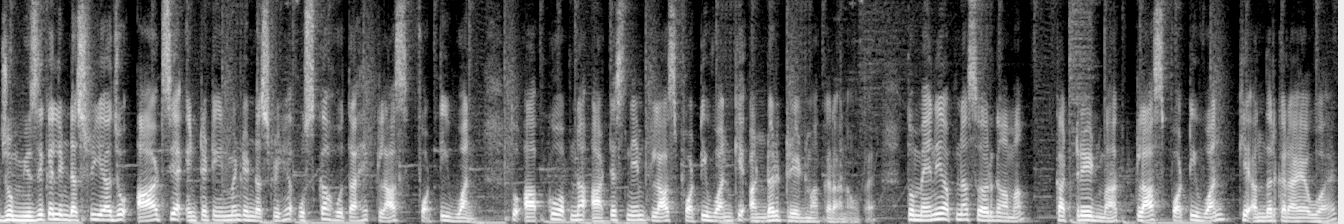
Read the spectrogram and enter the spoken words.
जो म्यूजिकल इंडस्ट्री या जो आर्ट्स या एंटरटेनमेंट इंडस्ट्री है, उसका होता है क्लास 41 तो आपको अपना आर्टिस्ट नेम क्लास 41 के अंडर ट्रेडमार्क कराना होता है। तो मैंने अपना सरगामा का ट्रेडमार्क क्लास 41 के अंदर कराया हुआ है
